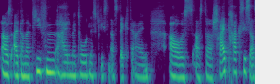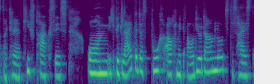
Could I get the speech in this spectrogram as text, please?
aus alternativen Heilmethoden, es fließen Aspekte ein aus, aus der Schreibpraxis, aus der Kreativpraxis. Und ich begleite das Buch auch mit Audio-Downloads. Das heißt,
